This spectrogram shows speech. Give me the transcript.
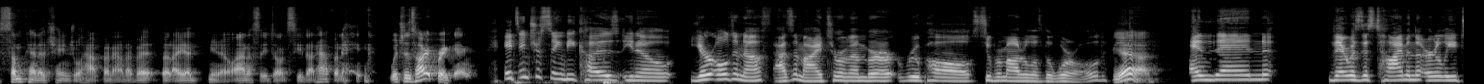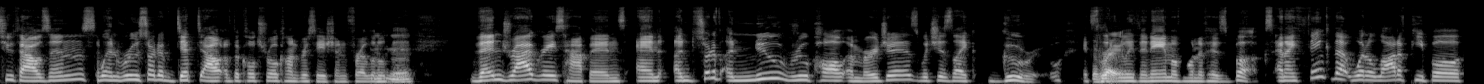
some kind of change will happen out of it. But I, you know, honestly don't see that happening, which is heartbreaking. It's interesting because, you know, you're old enough, as am I, to remember RuPaul Supermodel of the World. Yeah. And then there was this time in the early 2000s when Ru sort of dipped out of the cultural conversation for a little Mhm. bit. Then Drag Race happens, and a sort of a new RuPaul emerges, which is like Guru. It's Right. literally the name of one of his books. And I think that what a lot of people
